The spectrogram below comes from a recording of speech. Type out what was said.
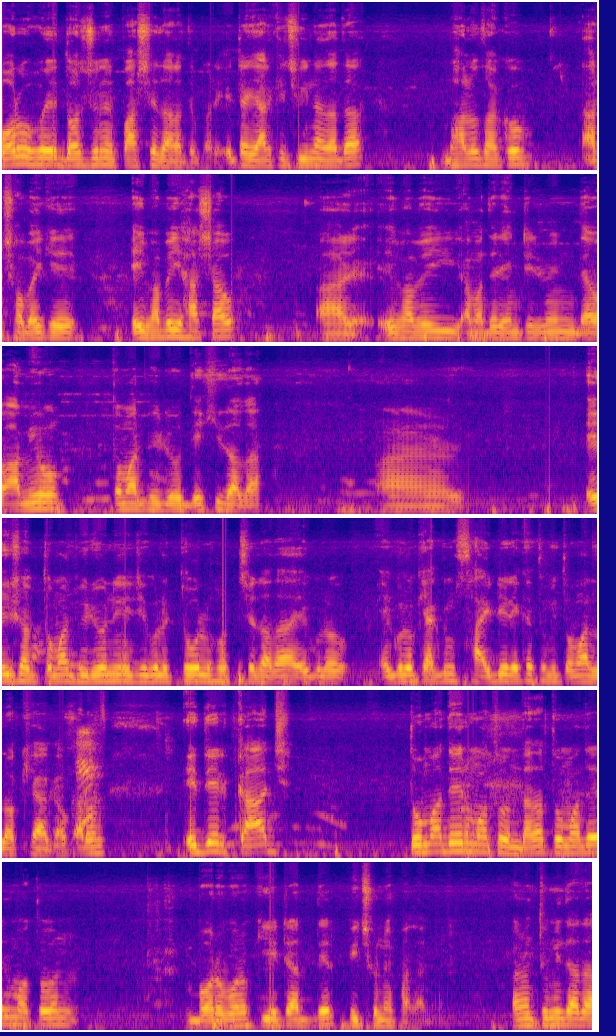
বড় হয়ে দশজনের পাশে দাঁড়াতে পারে, এটাই আর কিছুই না দাদা। ভালো থাকো। আর সবাইকে এইভাবেই হাসাও। আর এইভাবেই আমাদের এন্টারটেনমেন্ট দাও। আমিও তোমার ভিডিও দেখি দাদা। আর এইসব তোমার ভিডিও নিয়ে যেগুলো টোল হচ্ছে দাদা, এগুলো, এগুলোকে একদম সাইডে রেখে তুমি তোমার লক্ষ্যে আগাও। কারণ এদের কাজ তোমাদের মতন, দাদা তোমাদের মতন বড় বড় ক্রিয়েটারদের পিছনে ফেলানোর। কারণ তুমি দাদা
